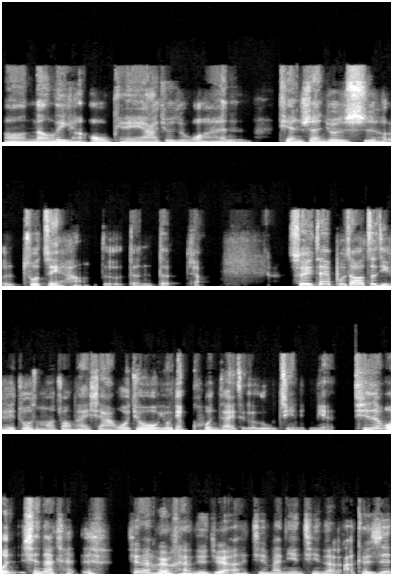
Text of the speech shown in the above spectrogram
嗯、能力很 OK 啊，就是我很天生就是适合做这行的，等等这样。所以在不知道自己可以做什么状态下，我就有点困在这个路径里面。其实我现在看，现在回头看就觉得啊，其实蛮年轻的啦。可是，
